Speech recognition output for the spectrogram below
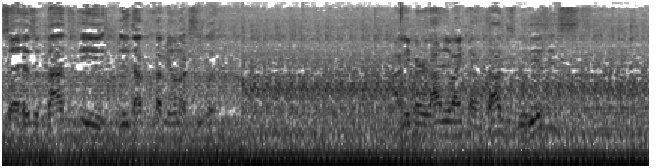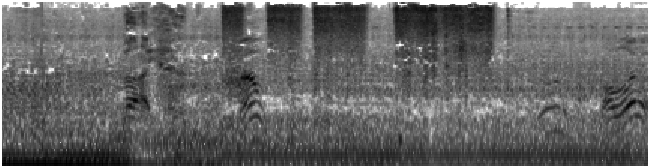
Isso é resultado de lidar com o caminhão na chuva. A liberdade vai cantar dos gurizes. Ai. Não. Qual hora?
